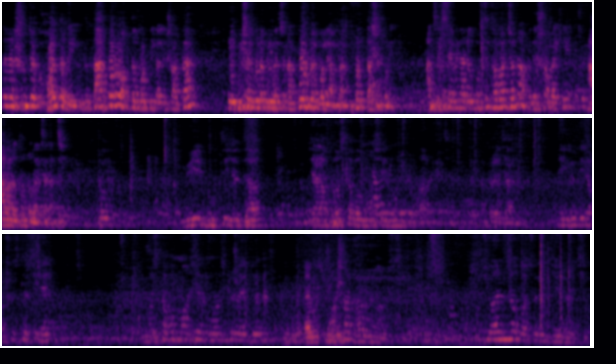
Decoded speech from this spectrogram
পরিবর্তনের সুযোগ হয়তো নেই, কিন্তু তারপরেও অন্তর্বর্তীকালীন সরকার এই বিষয়গুলো বিবেচনা করবে বলে আমরা প্রত্যাশা করি। আজকের সেমিনারে উপস্থিত হওয়ার জন্য আপনাদের সবাইকে আবারও ধন্যবাদ জানাচ্ছি। বীর মুক্তিযোদ্ধা যারা মোস্তফা মহসিন মন্ত্র মারা গেছেন, আপনারা জানেন। দীর্ঘদিন অসুস্থ ছিলেন। মোস্তফা মহসিন মন্ত্র একজন অসাধারণ মানুষ ছিলেন। চুয়ান্ন বছরের জেল হয়েছিল।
